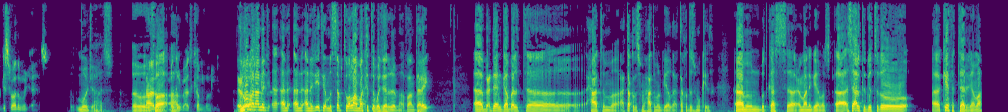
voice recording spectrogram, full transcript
القسم هذا مو جاهز. مو جاهز. آه، ف... بعد كمل عموما أنا ج... أنا أنا جيت يوم السبت والله ما كنت أبغى أجربها فهمت علي؟ آه بعدين قابلت آه حاتم أعتقد اسمه حاتم القيض أعتقد اسمه كذا. آه من بودكاست آه Omani Gamers. آه سألته قلت له آه كيف الترجمة؟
